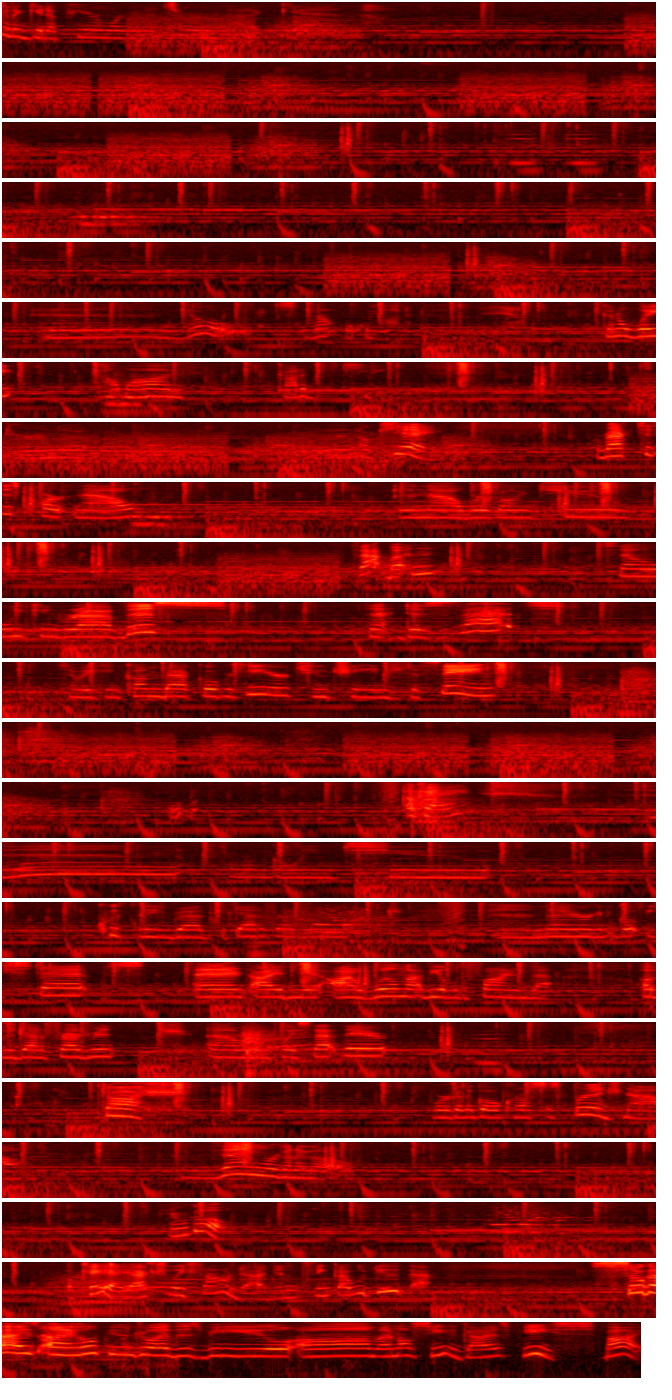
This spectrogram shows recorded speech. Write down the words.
Gonna get up here and we're gonna turn that wait. Come on. Gotta be kidding. Let's turn. Okay. We're back to this part now. And now we're going to that button. So we can grab this. That does that. So we can come back over here to change the thing. Okay. Then we're going to quickly grab the data fragment. And then we're going to go these steps. And I admit I will not be able to find that other data fragment. And we're gonna place that there. Gosh. We're gonna go across this bridge now. Then we're gonna go. Go. Okay, I actually found it. I didn't think I would do that. So guys, I hope you enjoyed this video. Um, and I'll see you guys. Peace. Bye.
